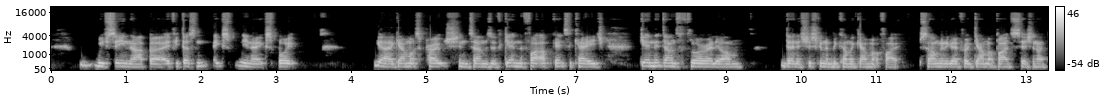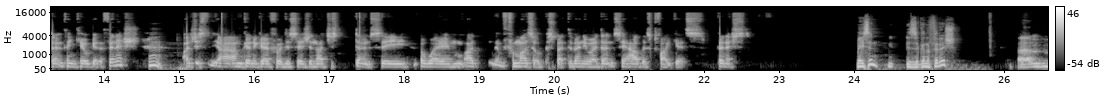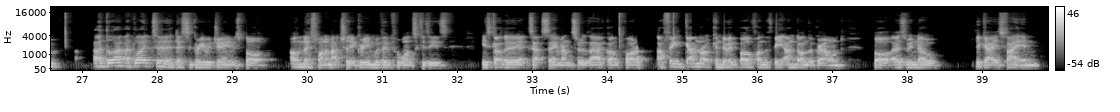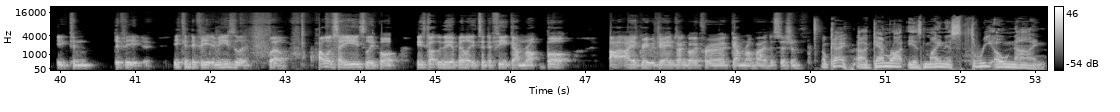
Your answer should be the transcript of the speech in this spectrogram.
We've seen that, but if he doesn't, you know, exploit yeah, Gamrot's approach in terms of getting the fight up against the cage, getting it down to the floor early on, then it's just going to become a Gamrot fight. So I'm going to go for a Gamrot by decision. I don't think he'll get the finish. Hmm. I just, I'm going to go for a decision. I just don't see a way, in, I, from my sort of perspective anyway, I don't see how this fight gets finished. Mason, is it going to finish? Um, I'd like I'd like to disagree with James, but on this one, I'm actually agreeing with him for once because he's he's got the exact same answer as I've gone for. I think Gamrot can do it both on the feet and on the ground, but as we know, the guy is fighting, he can defeat he can defeat him easily. Well, I won't say easily, but he's got the ability to defeat Gamrot. But I, I agree with James. I'm going for a Gamrot via decision. Okay, uh, Gamrot is minus three oh nine,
